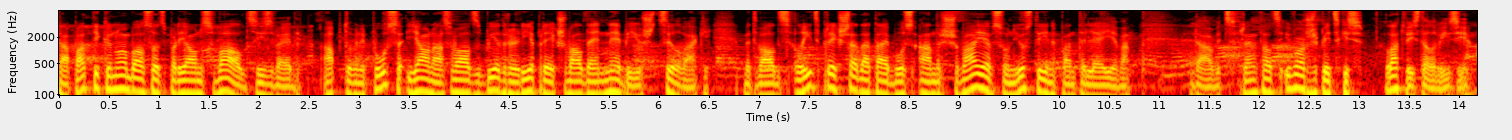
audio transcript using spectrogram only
Tāpat tika nobalsots par jaunas valdes izveidi. Aptuveni puse jaunās valdes biedru ir iepriekš valdē nebijuši cilvēki, bet valdes līdzpriekšsēdētāji būs Andris Švājevs un Justīna Panteļējeva. Dāvids Frenfelds, Ivor Žipickis, Latvijas televīzija.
